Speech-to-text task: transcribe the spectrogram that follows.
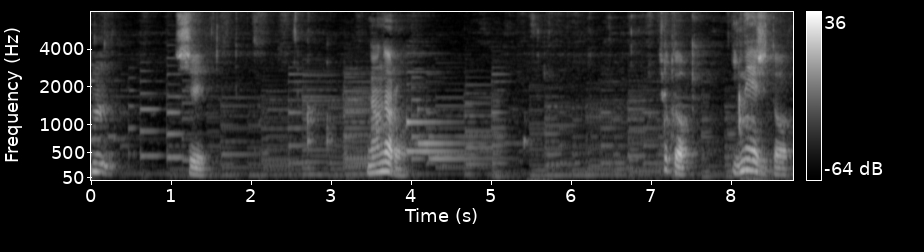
うん。しなんだろう。ちょっとイメージと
